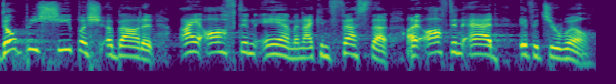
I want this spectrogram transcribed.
Don't be sheepish about it. I often am, and I confess that. I often add, if it's your will.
